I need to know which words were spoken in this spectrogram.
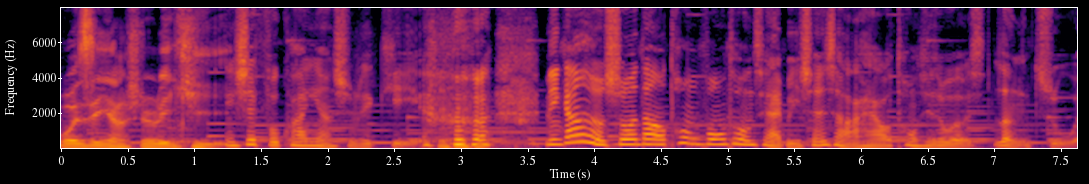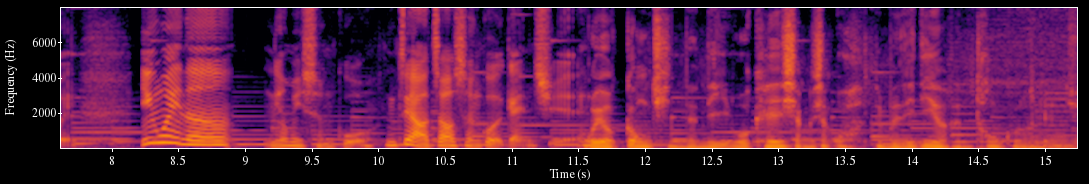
我是营养师 Ricky，你是浮夸营养师 Ricky。你刚刚有说到痛风痛起来比生小孩还要痛，其实我有愣住哎，因为呢。你又没生过，你最好知道生过的感觉。我有共情能力，我可以想象，哇，你们一定有很痛苦的感觉。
